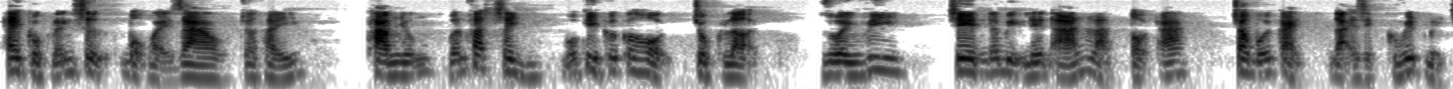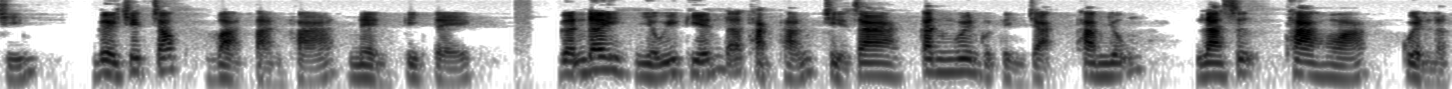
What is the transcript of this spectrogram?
hay Cục lãnh sự Bộ Ngoại giao cho thấy tham nhũng vẫn phát sinh mỗi khi có cơ hội trục lợi, dù hành vi trên đã bị lên án là tội ác trong bối cảnh đại dịch Covid-19 gây chết chóc và tàn phá nền kinh tế. Gần đây, nhiều ý kiến đã thẳng thắn chỉ ra căn nguyên của tình trạng tham nhũng là sự tha hóa quyền lực.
